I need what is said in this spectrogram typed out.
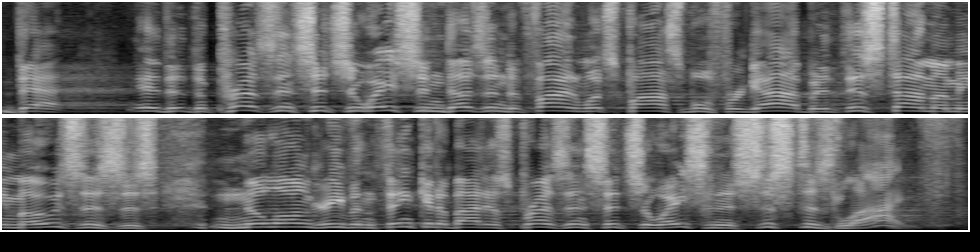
that the present situation doesn't define what's possible for God, but at this time, I mean, Moses is no longer even thinking about his present situation, it's just his life.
